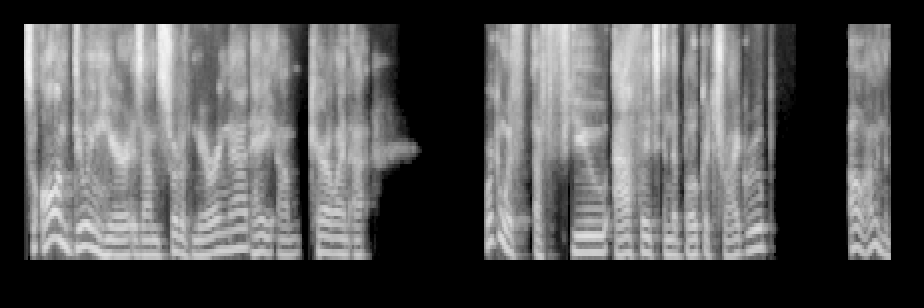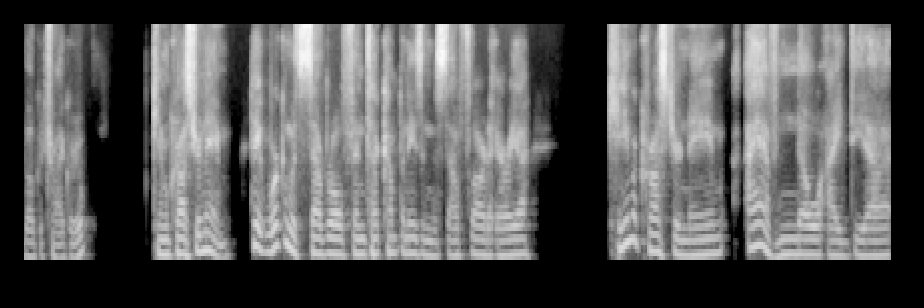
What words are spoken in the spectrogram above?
So all I'm doing here is I'm sort of mirroring that. Hey, um, Caroline, uh, working with a few athletes in the Boca Tri group. Oh, I'm in the Boca Tri group came across your name. Hey, working with several fintech companies in the South Florida area, came across your name. I have no idea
